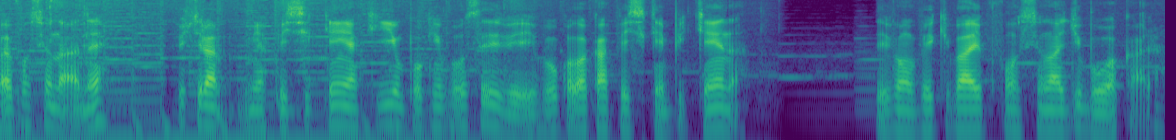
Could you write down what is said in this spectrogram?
vai funcionar, né? Deixa eu tirar minha facecam aqui um pouquinho para vocês verem. Vou colocar a facecam pequena. Vocês vão ver que vai funcionar de boa, cara.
